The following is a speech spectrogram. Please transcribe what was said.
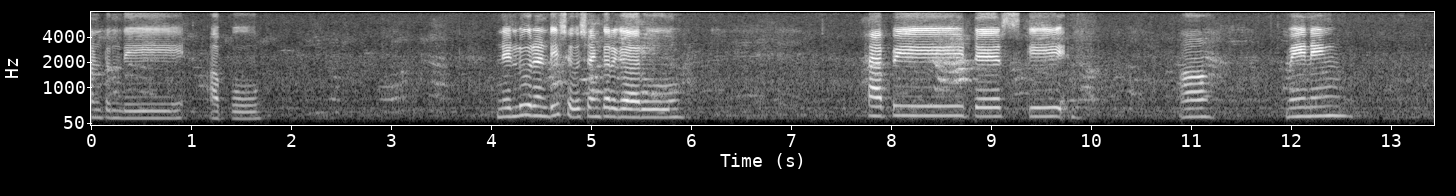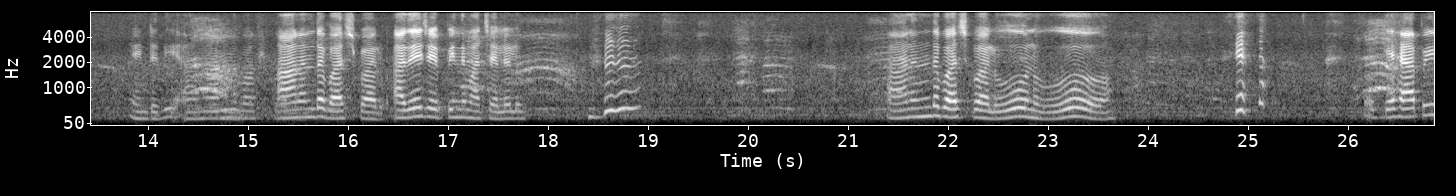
అంటుంది అప్పు. నెల్లూరండి శివశంకర్ గారు. హ్యాపీ టేర్స్కి మీనింగ్ ఏంటిది? ఆనంద బాష్పాలు. అదే చెప్పింది మా చెల్లెలు. ఆనంద బాష్పాలు నువ్వు. ఓకే హ్యాపీ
